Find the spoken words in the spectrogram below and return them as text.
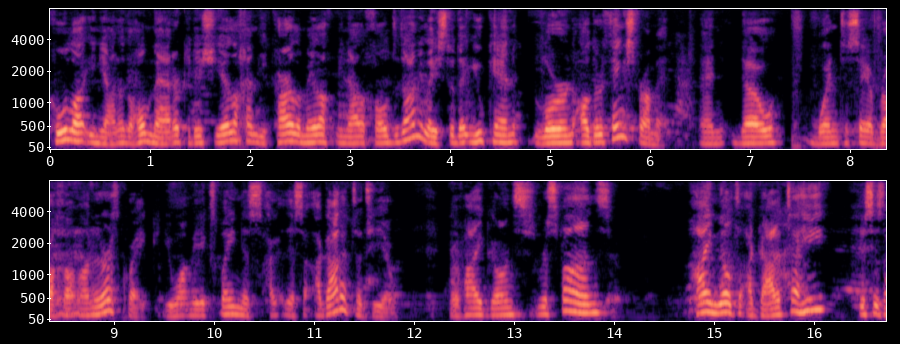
Kula inyana, the whole matter, so that you can learn other things from it and know when to say a bracha on an earthquake. You want me to explain this this agadata to you? Rav Hai Gaon responds, Hi milta agadata he. This is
